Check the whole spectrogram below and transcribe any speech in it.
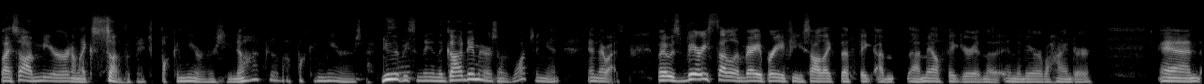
But I saw a mirror and I'm like, son of a bitch, fucking mirrors. You know how I feel about fucking mirrors. I knew there'd be something in the goddamn mirrors. I was watching it, and there was. But it was very subtle and very brief. You saw like the fig- um, uh, male figure in the in the mirror behind her, and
